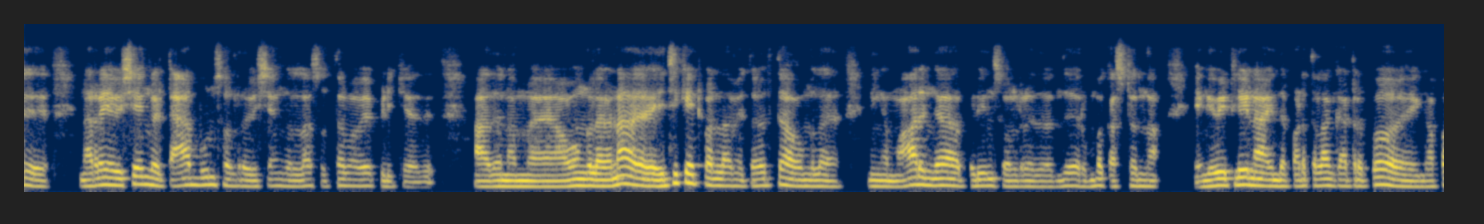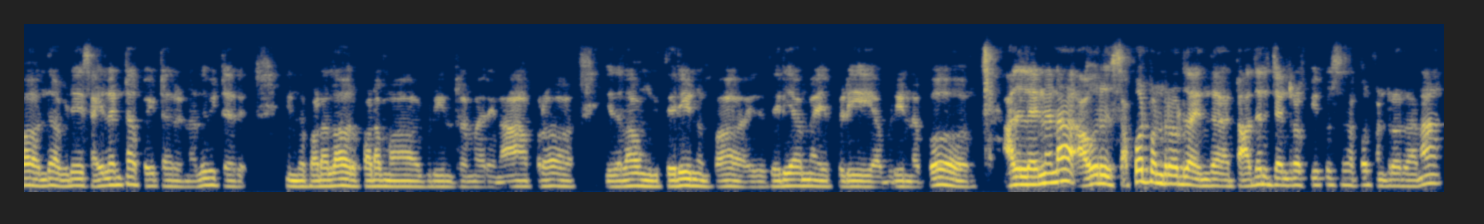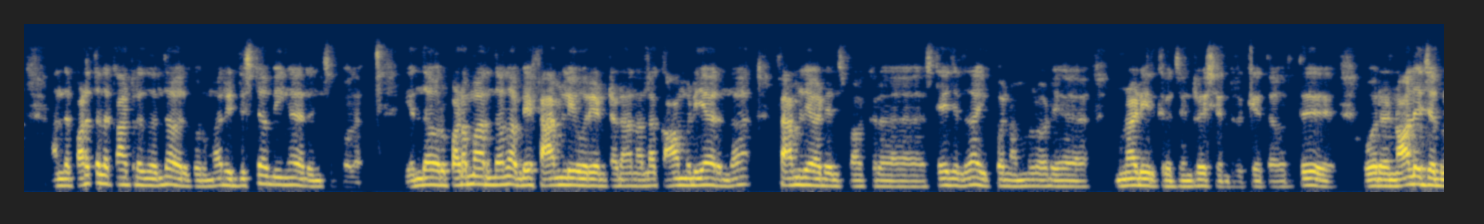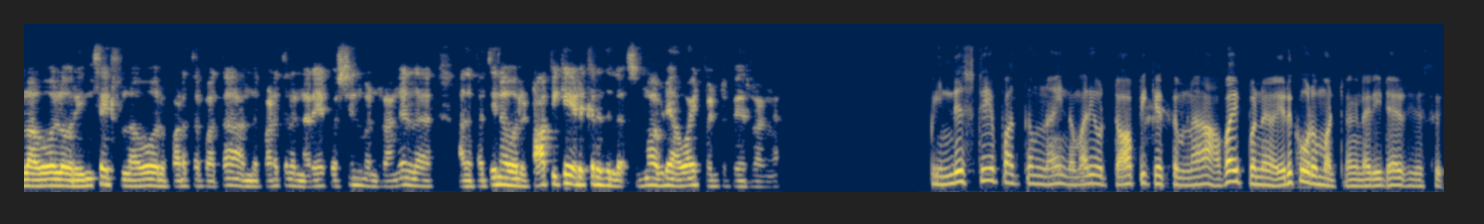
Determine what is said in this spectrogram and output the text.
நிறைய விஷயங்கள் டேபுன்னு சொல்ற விஷயங்கள்லாம் சுத்தமாவே பிடிக்காது. அதை நம்ம அவங்கள வேணா எஜுகேட் பண்ணலாமே தவிர்த்து அவங்கள நீங்க மாறுங்க அப்படின்னு சொல்றது வந்து ரொம்ப கஷ்டம்தான். எங்க வீட்லயும் நான் இந்த படத்தெல்லாம் காட்டுறப்போ எங்க அப்பா வந்து அப்படியே சைலண்டா போயிட்டாரு நழுவிட்டாரு. இந்த படம்லாம் ஒரு படமா அப்படின்ற மாதிரி. நான் அப்புறம் இதெல்லாம் உங்களுக்கு தெரியணும்ப்பா இது தெரியாம எப்படி அப்படின்னப்போ அதுல என்னன்னா அவரு சப்போர்ட் பண்றவர் தான். இந்த other gender of peoples support பண்றவர். ஆனா அந்த படத்துல காட்டுறது வந்து அவருக்கு ஒரு மாதிரி டிஸ்டர்பிங்கா இருந்துச்சு போல. எந்த ஒரு படமா இருந்தாலும் அப்படியே ஃபேமிலி ஓரியன்டா நல்லா காமெடியா இருந்தா ஃபேமிலி ஆடியன்ஸ் பாக்குற ஸ்டேஜில் தான் இப்போ நம்மளுடைய முன்னாடி இருக்கிற ஜென்ரேஷன் இருக்கே தவிர்த்து ஒரு நாலேஜபிளாவோ இல்லை ஒரு இன்சைட்ஃபுல்லாவோ ஒரு படத்தை பார்த்தா அந்த படத்துல நிறைய கொஸ்டின் பண்றாங்க. இல்ல அதை பத்தின ஒரு டாபிக்கே எடுக்கிறது இல்லை சும்மா அப்படியே அவாய்ட் பண்ணிட்டு போயிடுறாங்க. இப்போ இண்டஸ்ட்ரியே பார்த்தோம்னா இந்த மாதிரி ஒரு டாபிக் எடுத்தோம்னா அவாய்ட் பண்ண எடுக்க விட மாட்டாங்க. நிறைய டேரக்டர்ஸ்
